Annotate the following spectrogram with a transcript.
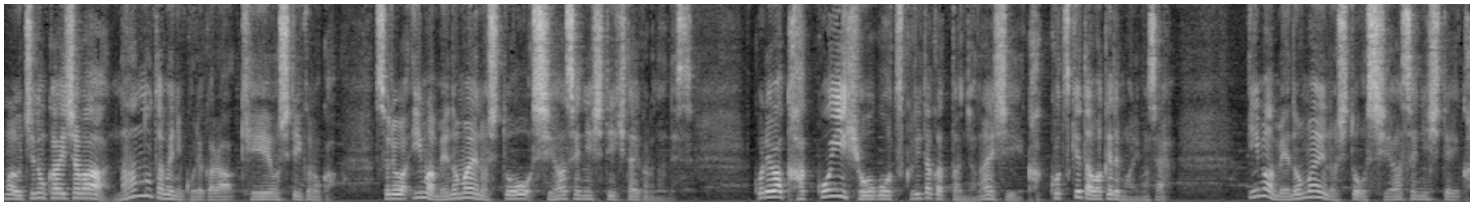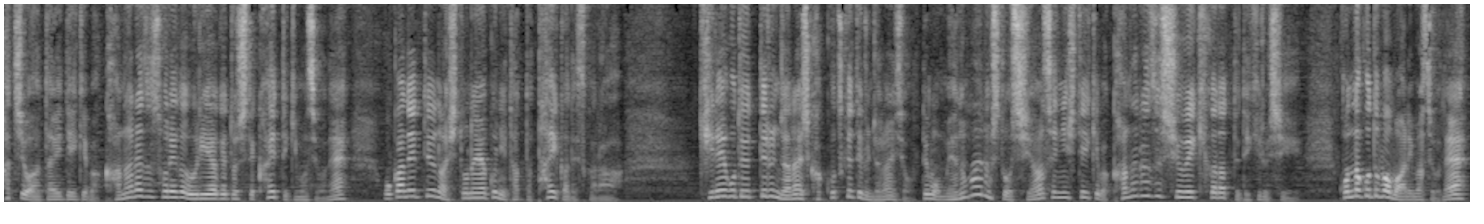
まあ、うちの会社は何のためにこれから経営をしていくのか。それは今目の前の人を幸せにしていきたいからなんです。これはかっこいい標語を作りたかったんじゃないし、かっこつけたわけでもありません。今目の前の人を幸せにして価値を与えていけば必ずそれが売り上げとして返ってきますよね。お金っていうのは人の役に立った対価ですから綺麗事言ってるんじゃないしかっこつけてるんじゃないですよ。でも目の前の人を幸せにしていけば必ず収益化だってできるしこんな言葉もありますよね。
